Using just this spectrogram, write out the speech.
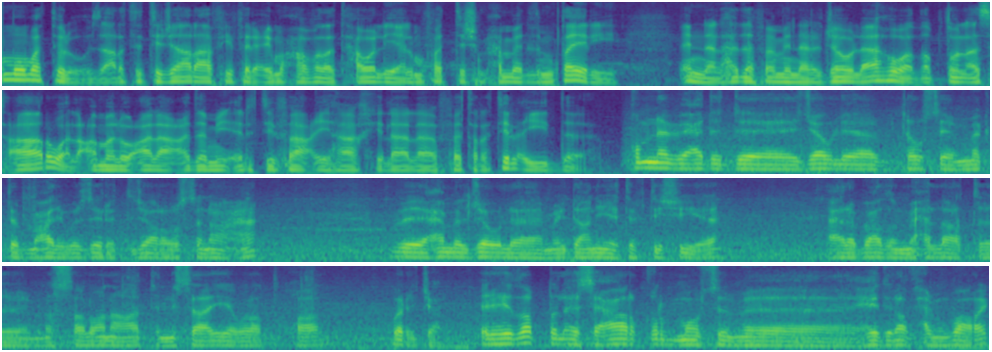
ممثل وزارة التجارة في فرع محافظة حولي المفتش محمد المطيري إن الهدف من الجولة هو ضبط الأسعار والعمل على عدم ارتفاعها خلال فترة العيد. قمنا بعدد جولة بتوصية من مكتب معالي وزير التجارة والصناعة بعمل جولة ميدانية تفتيشية على بعض المحلات من الصالونات النسائية والأطفال والرجال. اللي هي ضبط الأسعار قرب موسم عيد الأضحى المبارك.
